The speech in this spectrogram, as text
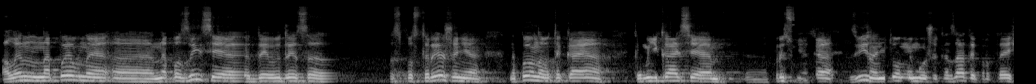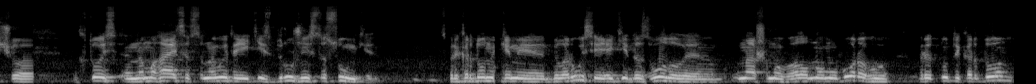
Але напевне е, на позиціях, де ведеться спостереження, напевно, така комунікація е, присутня. Звісно, ніхто не може казати про те, що хтось намагається встановити якісь дружні стосунки з прикордонниками Білорусі, які дозволили нашому головному ворогу перетнути кордон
